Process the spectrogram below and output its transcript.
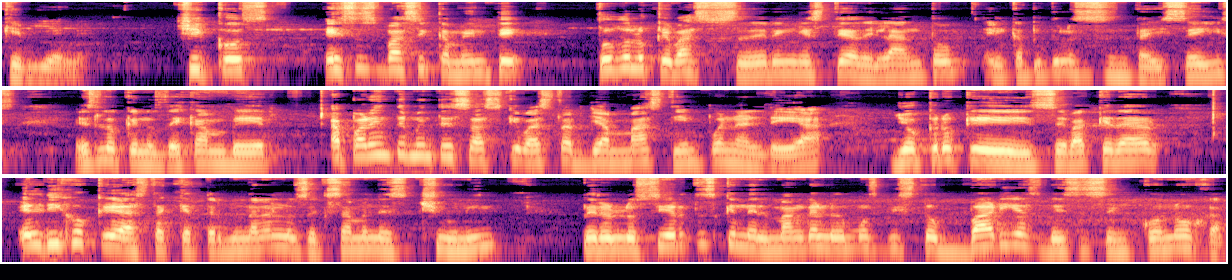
que viene. Chicos, eso es básicamente todo lo que va a suceder en este adelanto. El capítulo 66 es lo que nos dejan ver. Aparentemente Sasuke va a estar ya más tiempo en la aldea. Yo creo que se va a quedar... Él dijo que hasta que terminaran los exámenes Chunin, pero lo cierto es que en el manga lo hemos visto varias veces en Konoha.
